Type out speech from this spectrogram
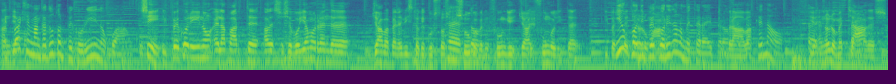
E Andiamo... poi ci manca tutto il pecorino qua. Sì, il pecorino è la parte... Adesso se vogliamo rendere... Già va bene, visto che è gustoso il Certo. sugo, perché i funghi, già il fungo di, te, di per Io un po' di lo manca. pecorino lo metterei però. sai Brava. Perché no? Cioè, Io- e noi lo mettiamo sta. adesso.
